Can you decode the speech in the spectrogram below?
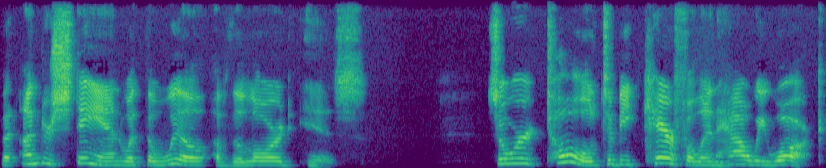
but understand what the will of the Lord is. So we're told to be careful in how we walk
